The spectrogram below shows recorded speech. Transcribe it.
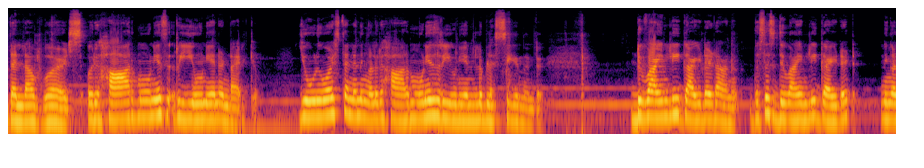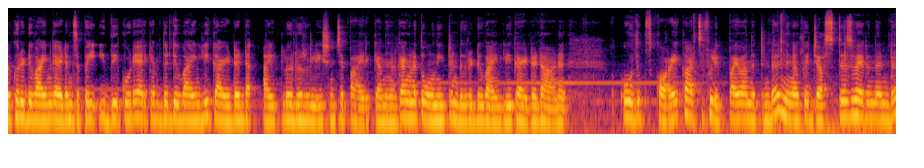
ദ ലവേഴ്സ് ഒരു ഹാർമോണിയസ് റീയൂണിയൻ ഉണ്ടായിരിക്കും. യൂണിവേഴ്സ് തന്നെ നിങ്ങളൊരു ഹാർമോണിയസ് റീയൂണിയനിൽ ബ്ലെസ് ചെയ്യുന്നുണ്ട്. ഡിവൈൻലി ഗൈഡഡ് ആണ്. ദിസ് ഇസ് ഡിവൈൻലി ഗൈഡഡ് നിങ്ങൾക്കൊരു ഡിവൈൻ ഗൈഡൻസ് ഇപ്പോൾ ഇതിൽ കൂടെ ആയിരിക്കാം. ഇത് ഡിവൈൻലി ഗൈഡഡ് ആയിട്ടുള്ള ഒരു റിലേഷൻഷിപ്പ് ആയിരിക്കാം. നിങ്ങൾക്ക് അങ്ങനെ തോന്നിയിട്ടുണ്ട്. ഒരു ഡിവൈൻലി ഗൈഡഡ് ആണ്. ഓ ഇത് കുറേ കാർഡ്സ് ഫ്ലിപ്പായി വന്നിട്ടുണ്ട്. നിങ്ങൾക്ക് ജസ്റ്റിസ് വരുന്നുണ്ട്.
